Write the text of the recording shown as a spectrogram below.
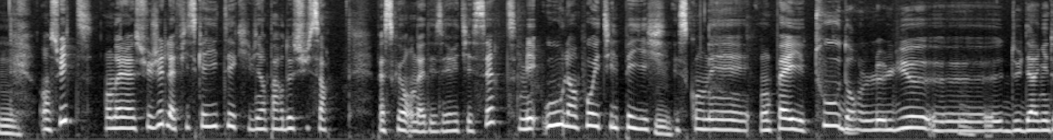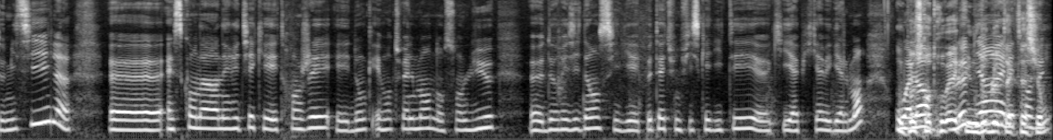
Mm. Ensuite, on a le sujet de la fiscalité qui vient par-dessus ça. Parce qu'on a des héritiers, certes, mais où l'impôt est-il payé? Mm. Est-ce qu'on est, on paye tout dans le lieu euh, du dernier domicile? Euh, Est-ce qu'on a un héritier qui est étranger et donc éventuellement dans son lieu euh, de résidence, il y a peut-être une fiscalité euh, qui est applicable également? On Ou peut se alors, retrouver avec le une double taxation?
